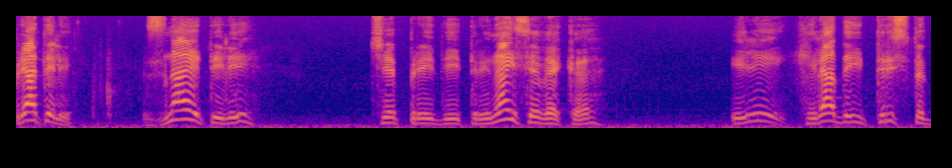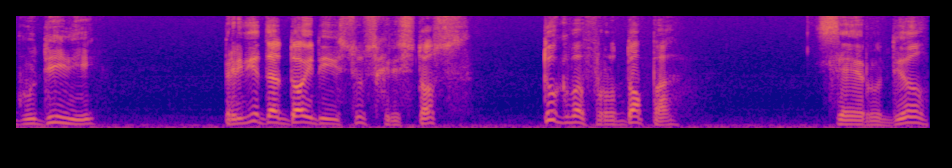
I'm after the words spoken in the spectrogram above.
Приятели, знаете ли, че преди 13 века или 1300 години, преди да дойде Исус Христос, тук в Родопа се е родил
